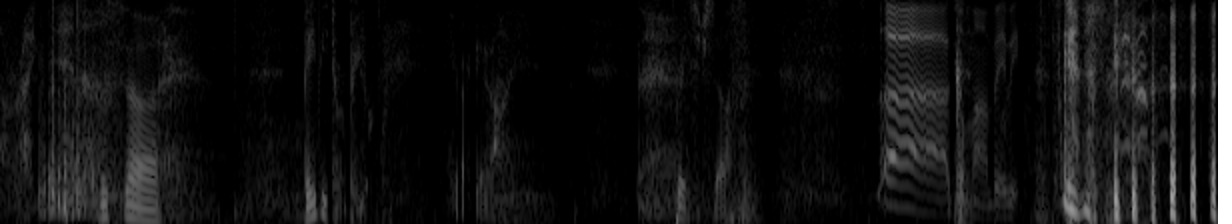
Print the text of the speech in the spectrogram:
All right. And, uh, This uh, baby torpedo. here I go. Brace yourself. Ah, come on, baby.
